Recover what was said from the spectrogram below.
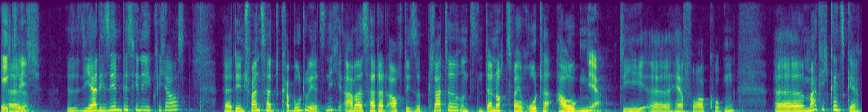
Eklig. Ja, die sehen ein bisschen eklig aus. Äh, den Schwanz hat Kabuto jetzt nicht, aber es hat halt auch diese Platte und dann noch zwei rote Augen, Ja. die äh, hervorgucken. Äh, mag ich ganz gern.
